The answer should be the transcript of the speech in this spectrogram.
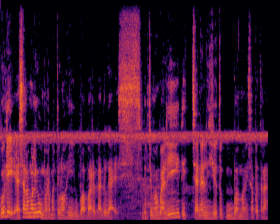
Oke, assalamualaikum warahmatullahi wabarakatuh guys. Berjumpa kembali di channel YouTube Bambang Saputra.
